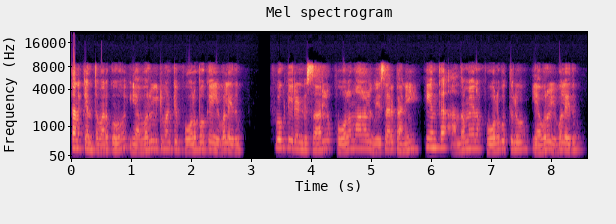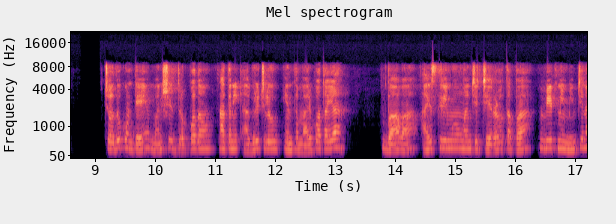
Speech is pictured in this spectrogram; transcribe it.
తనకింతవరకు ఎవరూ ఇటువంటి పూల బొకే ఇవ్వలేదు. ఒకటి రెండు సార్లు పూలమాలలు వేశారు కానీ ఇంత అందమైన పూలగుత్తులు ఎవరూ ఇవ్వలేదు. చదువుకుంటే మనిషి దృక్పథం అతని అభిరుచులు ఇంత మారిపోతాయా? బావ ఐస్ క్రీము మంచి చీరలు తప్ప వీటిని మించిన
